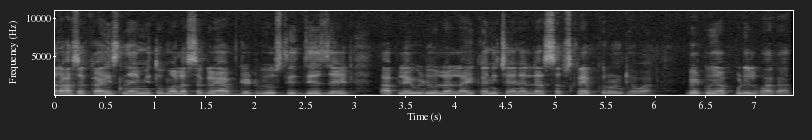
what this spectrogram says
तर असं काहीच नाही मी तुम्हाला सगळे अपडेट व्यवस्थित देत जाईल. आपल्या व्हिडिओला लाईक आणि चॅनलला सबस्क्राईब करून ठेवा. भेटूया पुढील भागात.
